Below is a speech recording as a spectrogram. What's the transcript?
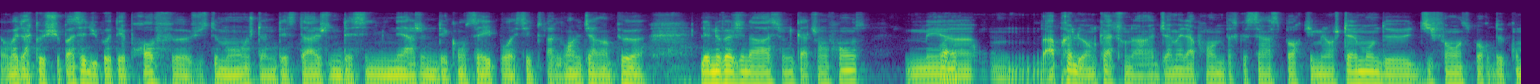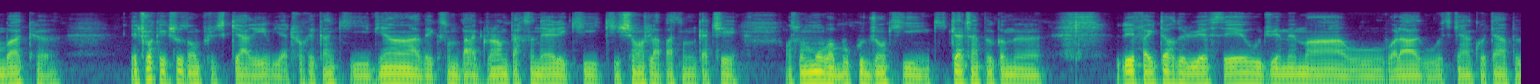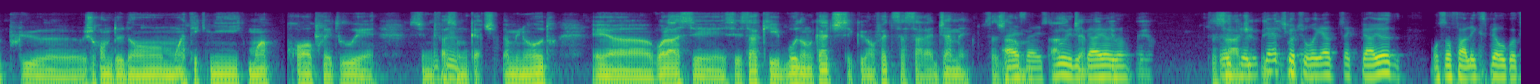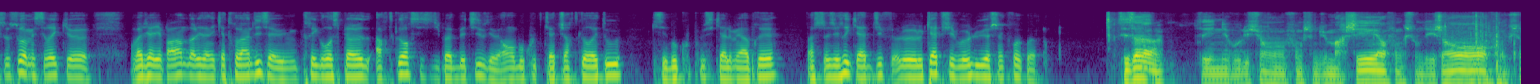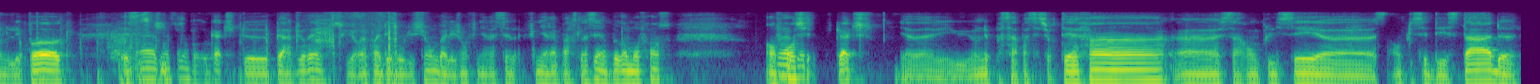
on va dire que je suis passé du côté prof, euh, justement. Je donne des stages, je donne des séminaires, je donne des conseils pour essayer de faire grandir un peu euh, les nouvelles générations de catch en France. Mais euh, après, le en catch, on n'arrête jamais d'apprendre parce que c'est un sport qui mélange tellement de différents sports de combat que il y a toujours quelque chose en plus qui arrive. Il y a toujours quelqu'un qui vient avec son background personnel et qui, qui change la façon de catcher. En ce moment, on voit beaucoup de gens qui, qui catchent un peu comme euh, les fighters de l'UFC ou du MMA ou voilà, où est-ce qu'il y a un côté un peu plus euh, je rentre dedans, moins technique, moins propre et tout. Et c'est une Mhm. façon de catcher comme une autre. Et euh, voilà, c'est c'est ça qui est beau dans le catch, c'est qu'en fait, ça s'arrête jamais. Ça, Ouais, ça arrive toujours, il y a des jamais hein. d'évoluer. Ça C'est vrai s'arrête que le jamais catch, quand tu regardes chaque période, bon, sans faire l'expert ou quoi que ce soit, mais c'est vrai que, on va dire, il y a par exemple dans les années 90, il y a eu une très grosse période hardcore, si je dis pas de bêtises, où il y avait vraiment beaucoup de catch hardcore et tout, qui s'est beaucoup plus calmé après. Enfin, dirais que le, le catch évolue à chaque fois, quoi. C'est ça, c'est une évolution en fonction du marché, en fonction des gens, en fonction de l'époque. Et c'est Ouais, ce qui permet au catch de perdurer. Parce qu'il n'y aurait pas d'évolution, bah, les gens finiraient, finiraient par se lasser, un peu comme en France. En Ouais, France, il y a du catch. On est, ça a passé sur TF1, euh, ça remplissait, euh, ça remplissait des stades.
